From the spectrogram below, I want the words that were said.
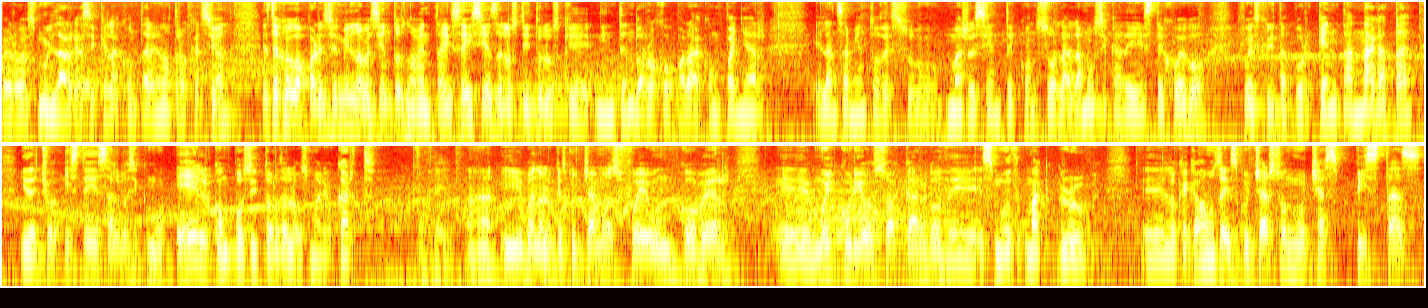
pero es muy larga, así que la contaré en otra ocasión. Este juego apareció en 1996 y es de los títulos que Nintendo arrojó para acompañar el lanzamiento de su más reciente consola. La música de este juego fue escrita por Kenta Nagata y de hecho este es algo así como el compositor de los Mario Kart. Ajá, y bueno, lo que escuchamos fue un cover eh, muy curioso a cargo de Smooth McGroove. Eh, lo que acabamos de escuchar son muchas pistas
